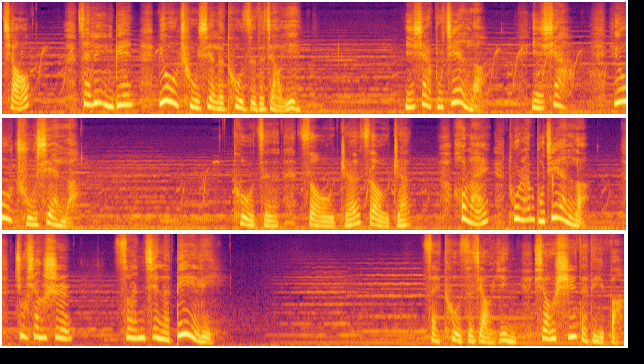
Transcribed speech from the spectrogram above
瞧，在另一边又出现了兔子的脚印。一下不见了，一下又出现了。兔子走着走着，后来突然不见了，就像是钻进了地里。在兔子脚印消失的地方，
